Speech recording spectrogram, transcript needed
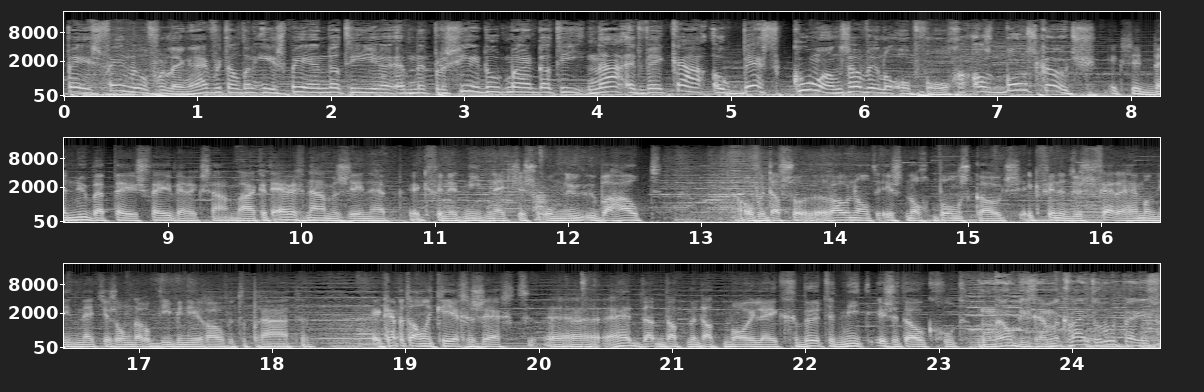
bij PSV wil verlengen. Hij vertelt aan ESPN dat hij eh, het met plezier doet... maar dat hij na het WK ook best Koeman zou willen opvolgen als bondscoach. Ik zit, ben nu bij PSV werkzaam, waar ik het erg naar mijn zin heb. Ik vind het niet netjes om nu überhaupt over dat soort... Ronald is nog bondscoach. Ik vind het dus verder helemaal niet netjes om daar op die manier over te praten. Ik heb het al een keer gezegd, eh, hè, dat, dat me dat mooi leek. Gebeurt het niet, is het ook goed. Nou, die zijn we kwijt hoor, PSV.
